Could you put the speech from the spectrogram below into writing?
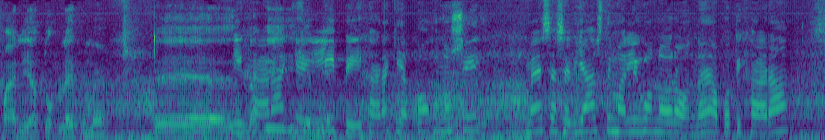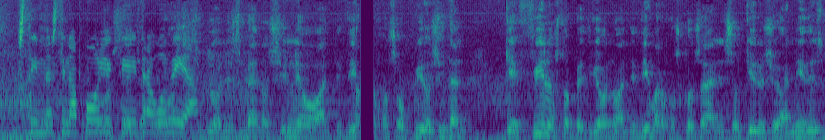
σπάνια το βλέπουμε. Ε, Η χαρά και η λύπη, η χαρά και η απόγνωση μέσα σε διάστημα λίγων ωρών, ε, από τη χαρά στην, στην απόλυτη τραγωδία. Συγκλονισμένος είναι ο αντιδήμαρχος ο οποίος ήταν και φίλος των παιδιών, ο αντιδήμαρχος Κοζάνης, ο κύριος Ιωαννίδης.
